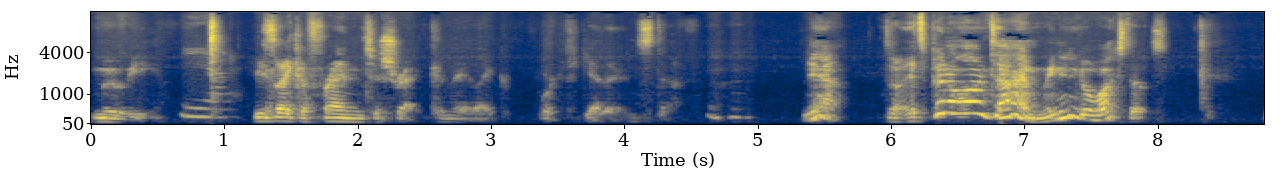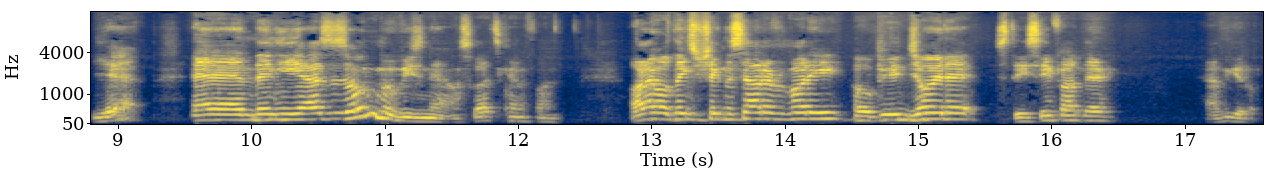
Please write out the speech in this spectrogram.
movie. Yeah. He's like a friend to Shrek and they like work together and stuff. Mhm. Yeah. So it's been a long time. We need to go watch those. Yeah. And then he has his own movies now, so that's kind of fun. All right, well, thanks for checking this out, everybody. Hope you enjoyed it. Stay safe out there. Have a good one.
